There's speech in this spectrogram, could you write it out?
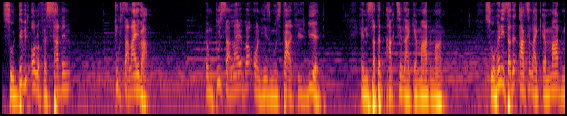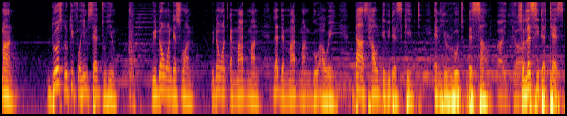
So David all of a sudden took saliva and put saliva on his mustache, his beard, and he started acting like a madman. So when he started acting like a madman, those looking for him said to him, We don't want this one. We don't want a madman. Let the madman go away. That's how David escaped and he wrote the psalm. So let's see the text.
